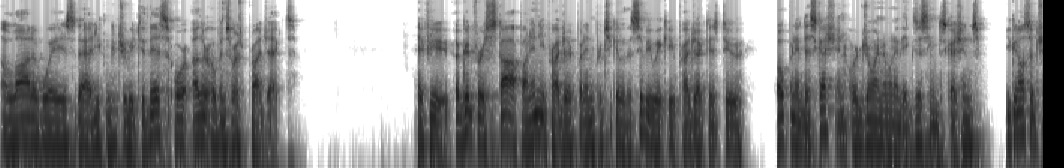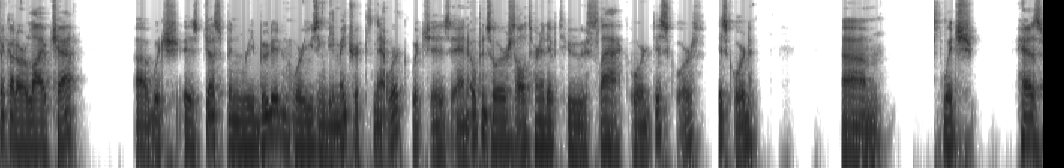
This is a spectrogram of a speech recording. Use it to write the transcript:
a lot of ways that you can contribute to this or other open source projects. If you a good first stop on any project, but in particular the CiviWiki project, is to open a discussion or join one of the existing discussions. You can also check out our live chat uh, which has just been rebooted. We're using the Matrix Network, which is an open source alternative to Slack or Discourse, Discord, um, which has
